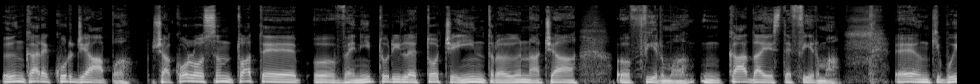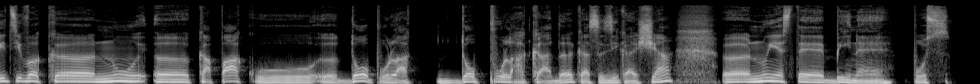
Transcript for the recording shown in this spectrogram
în care curge apă și acolo sunt toate uh, veniturile, tot ce intră în acea uh, firmă. CADA este firma. E, închipuiți-vă că nu uh, capacul, dopul la dopul la cadă, ca să zic așa, nu este bine pus Uh,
